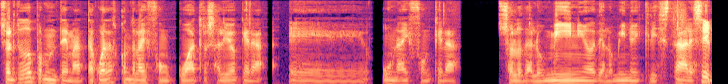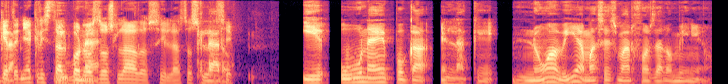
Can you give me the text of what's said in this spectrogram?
Sobre todo por un tema. ¿Te acuerdas cuando el iPhone 4 salió que era eh, un iPhone que era solo de aluminio, de aluminio y cristal? Sí, que tenía cristal Y por una- los dos lados, sí, las dos. Claro. sí. Y hubo una época en la que no había más smartphones de aluminio.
